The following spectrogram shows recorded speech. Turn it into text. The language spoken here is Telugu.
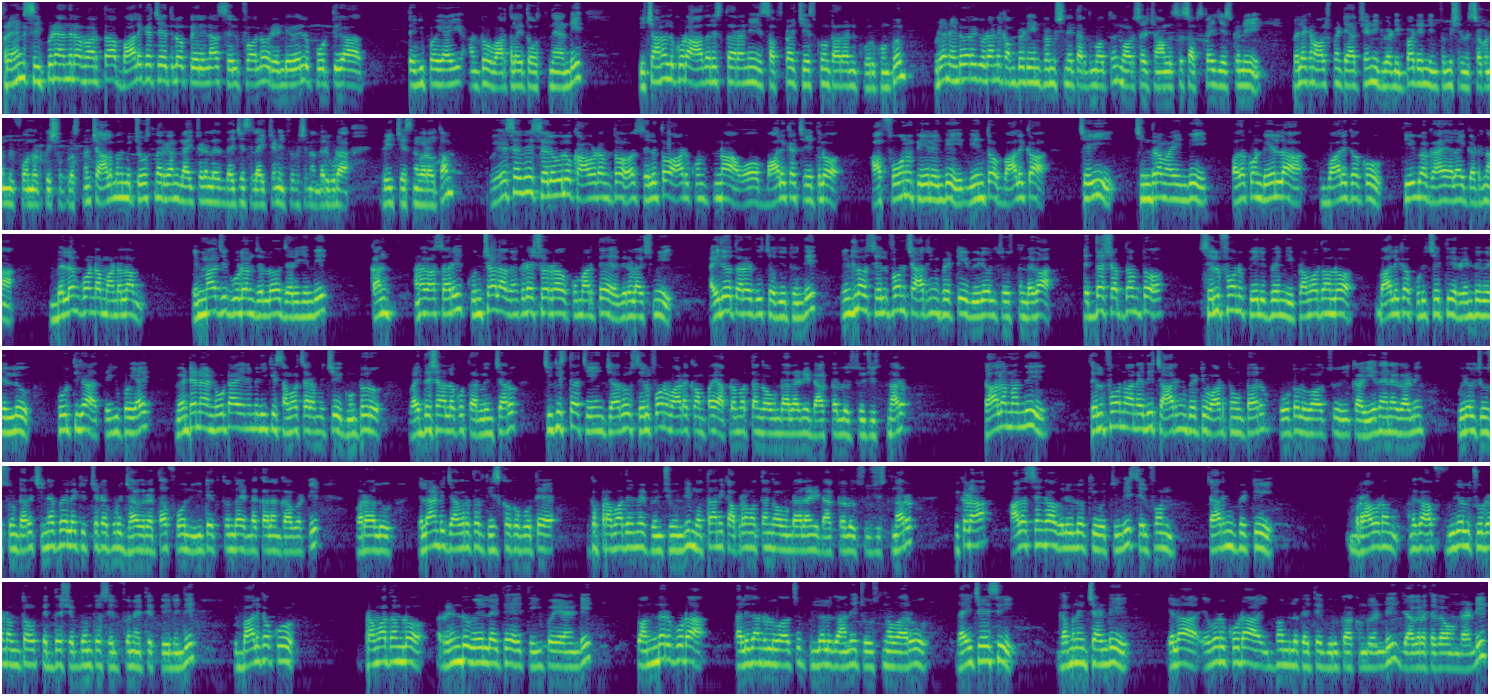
ఫ్రెండ్స్ ఇప్పుడే అందిన వార్త బాలిక చేతిలో పేలిన సెల్ ఫోన్ రెండు వేలు పూర్తిగా తెగిపోయాయి అంటూ వార్తలు అయితే వస్తున్నాయండి. ఈ ఛానల్ కూడా ఆదరిస్తారని సబ్స్క్రైబ్ చేసుకుంటారని కోరుకుంటూ వీడియో ఎండు వరకు చూడండి. కంప్లీట్ ఇన్ఫర్మేషన్ అయితే అర్థమవుతుంది. మరోసారి ఛానల్స్ సబ్స్క్రైబ్ చేసుకుని బెల్లైకన్ ఆల్స్మెంట్ యాప్ చేయండి. ఇటువంటి ఇంపార్టెంట్ ఇన్ఫర్మేషన్ మిస్ అవ్వకుండా మీ ఫోన్ నోటిఫికేషన్ ఇప్పుడు వస్తుంది. చాలా మంది మీరు చూస్తున్నారు కానీ లైక్ చేయడం లేదు. దయచేసి లైక్ చేయండి. ఇన్ఫర్మేషన్ అందరూ కూడా రీచ్ చేసిన వారు అవుతాం వేసవి సెలవులు కావడంతో సెలుతో ఆడుకుంటున్న ఓ బాలిక చేతిలో ఆ ఫోన్ పేలింది. దీంతో బాలిక చెయ్యి చింద్రమైంది. పదకొండేళ్ళ బాలికకు తీవ్ర గాయాలై ఘటన. బెల్లంకొండ మండలం ఎమ్మాజిగూడెం జిల్లాలో జరిగింది. కన్ అనగా సారీ కుంచాల వెంకటేశ్వరరావు కుమార్తె వీరలక్ష్మి ఐదో తరగతి చదువుతుంది. ఇంట్లో సెల్ ఫోన్ ఛార్జింగ్ పెట్టి వీడియోలు చూస్తుండగా పెద్ద శబ్దంతో సెల్ ఫోన్ పేలిపోయింది. ఈ ప్రమాదంలో బాలిక కుడి చేతి రెండు వేళ్ళు పూర్తిగా తెగిపోయాయి. వెంటనే నూట ఎనిమిదికి సమాచారం ఇచ్చి గుంటూరు వైద్యశాలకు తరలించారు. చికిత్స చేయించారు. సెల్ ఫోన్ వాడకంపై అప్రమత్తంగా ఉండాలని డాక్టర్లు సూచిస్తున్నారు. చాలా మంది సెల్ ఫోన్ అనేది చార్జింగ్ పెట్టి వాడుతూ ఉంటారు. ఫోటోలు కావచ్చు ఇక ఏదైనా కానీ వీడియోలు చూస్తుంటారు. చిన్నపిల్లలకి ఇచ్చేటప్పుడు జాగ్రత్త ఫోన్ హీట్ ఎక్కుతుందా ఎండాకాలం కాబట్టి వరాలు ఎలాంటి జాగ్రత్తలు తీసుకోకపోతే ఇక ప్రమాదమే పెంచి ఉంది మొత్తానికి అప్రమత్తంగా ఉండాలని డాక్టర్లు సూచిస్తున్నారు. ఇక్కడ ఆలస్యంగా వెలుగులోకి వచ్చింది. సెల్ ఫోన్ ఛార్జింగ్ పెట్టి రావడం అనగా వీడియోలు చూడడంతో పెద్ద శబ్దంతో సెల్ ఫోన్ అయితే పేలింది. ఈ బాలికకు ప్రమాదంలో రెండు వేళ్ళు అయితే తెగిపోయాయండి. సో అందరూ కూడా తల్లిదండ్రులు కావచ్చు పిల్లలు కానీ చూస్తున్న వారు దయచేసి గమనించండి. ఎలా ఎవరు కూడా ఇబ్బందులకైతే గురి కాకుండా జాగ్రత్తగా ఉండండి.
